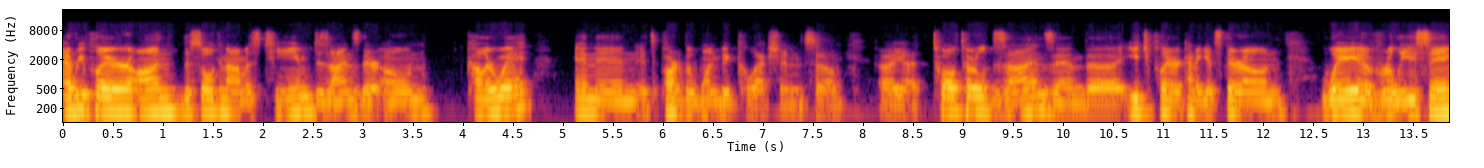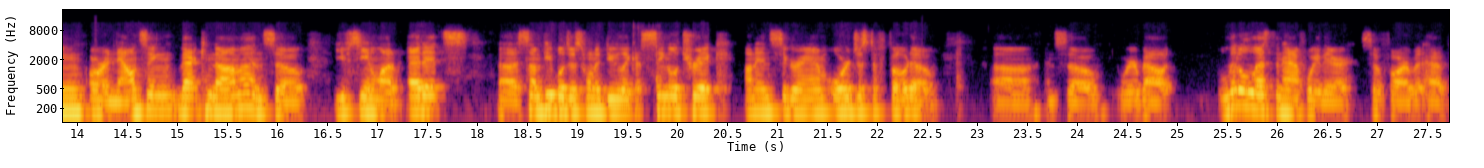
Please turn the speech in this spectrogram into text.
every player on the Sol Kendamas team designs their own colorway. And then it's part of the one big collection. So, uh, yeah, 12 total designs. And uh, each player kind of gets their own way of releasing or announcing that Kendama. And so you've seen a lot of edits. Uh, some people just want to do like a single trick on Instagram or just a photo. Uh, and so we're about a little less than halfway there so far, but have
